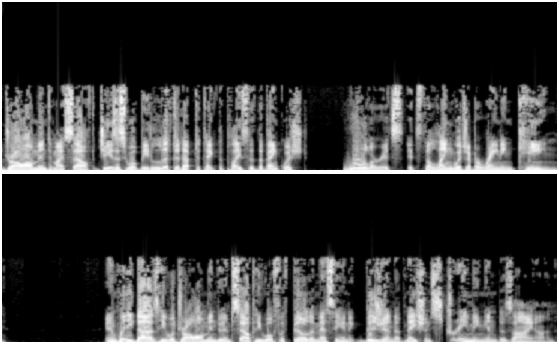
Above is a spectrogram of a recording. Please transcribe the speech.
draw all men to myself. Jesus will be lifted up to take the place of the vanquished ruler. It's, it's the language of a reigning king. And when he does, he will draw all men to himself. He will fulfill the messianic vision of nations streaming into Zion.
